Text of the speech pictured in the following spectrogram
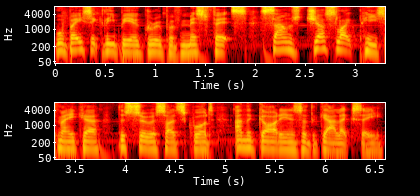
will basically be a group of misfits sounds just like Peacemaker, the Suicide Squad, and the Guardians of the Galaxy.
